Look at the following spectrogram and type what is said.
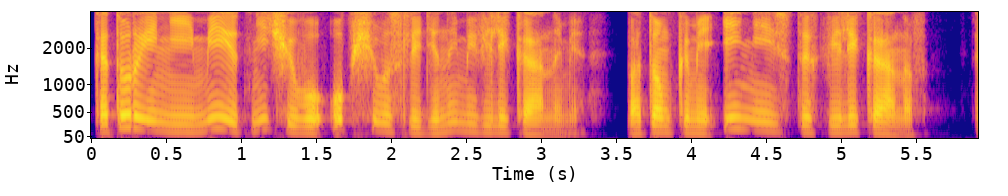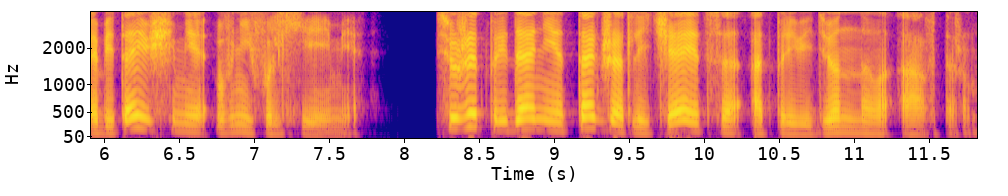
которые не имеют ничего общего с ледяными великанами, потомками инеистых великанов, обитающими в Нифльхейме. Сюжет предания также отличается от приведенного автором.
